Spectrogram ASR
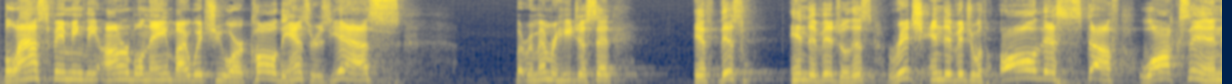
blaspheming the honorable name by which you are called? The answer is yes. But remember, he just said, if this individual, this rich individual with all this stuff walks in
